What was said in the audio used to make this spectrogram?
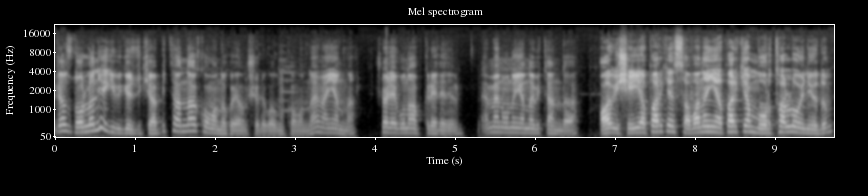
Biraz zorlanıyor gibi gözüküyor. Bir tane daha komando koyalım şöyle Golden Commando hemen yanına. Şöyle bunu upgrade edelim. Hemen onun yanına bir tane daha. Abi şeyi yaparken Savana'yı yaparken mortarla oynuyordum.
